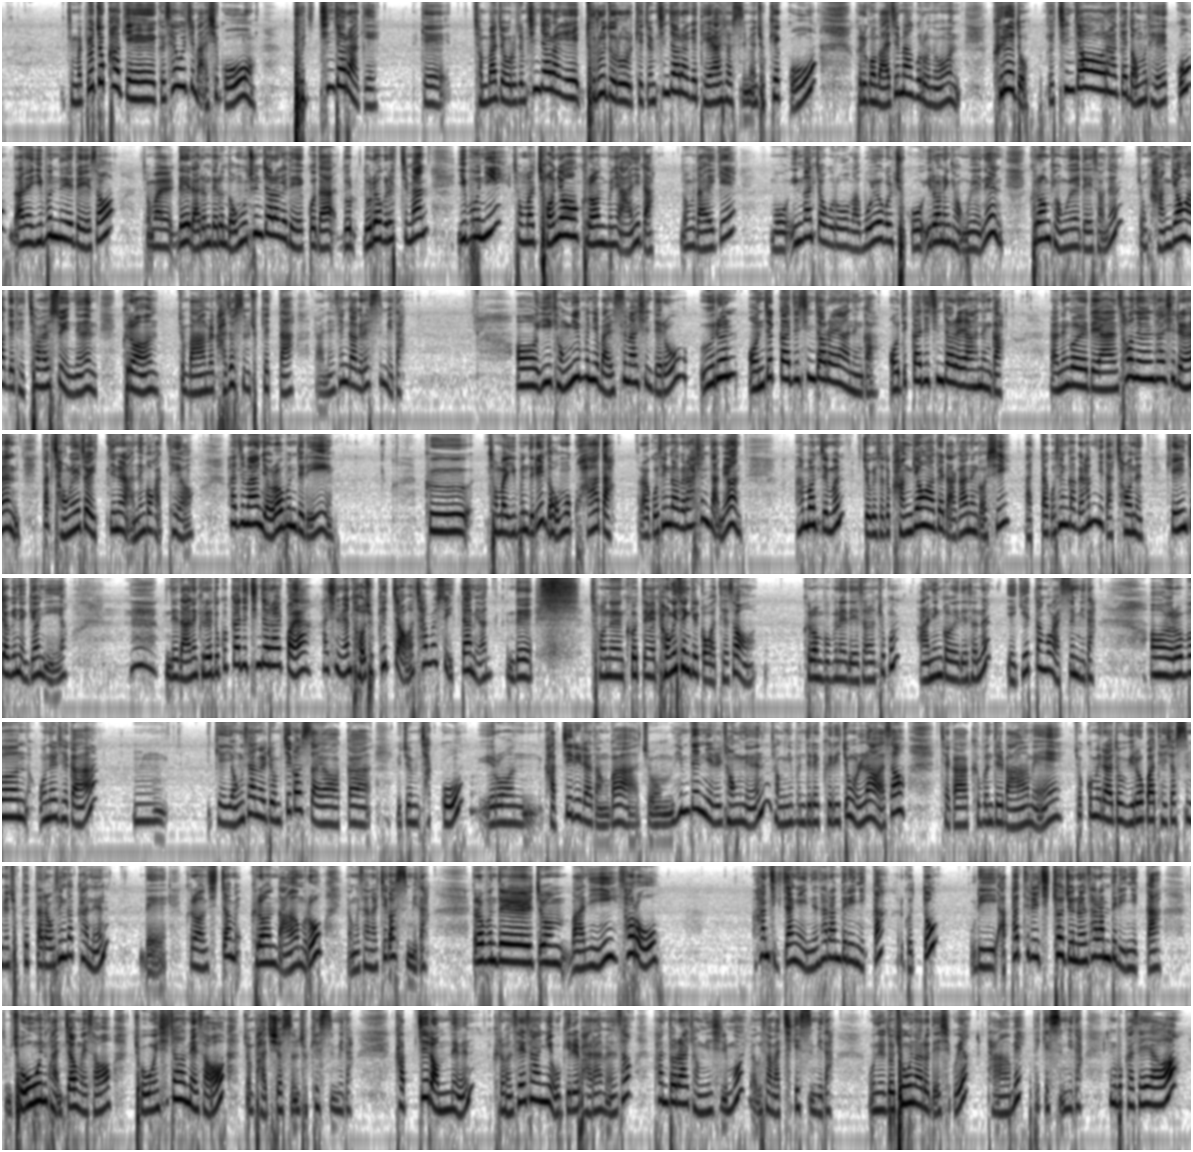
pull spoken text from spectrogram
정말 뾰족하게 그 세우지 마시고 부, 친절하게 이렇게 전반적으로 좀 친절하게 두루두루 이렇게 좀 친절하게 대하셨으면 좋겠고 그리고 마지막으로는 그래도 이렇게 친절하게 너무 대했고 나는 이분에 대해서 정말 내 나름대로 너무 친절하게 대했고 나 노, 노력을 했지만 이분이 정말 전혀 그런 분이 아니다. 너무 나에게 뭐 인간적으로 막 모욕을 주고 이러는 경우에는 그런 경우에 대해서는 좀 강경하게 대처할 수 있는 그런 좀 마음을 가졌으면 좋겠다라는 생각을 했습니다. 어, 이 격리분이 말씀하신 대로 을은 언제까지 친절해야 하는가, 어디까지 친절해야 하는가, 라는 거에 대한 선은 사실은 딱 정해져 있지는 않은 것 같아요. 하지만 여러분들이 그 정말 이분들이 너무 과하다라고 생각을 하신다면 한 번쯤은 이쪽에서도 강경하게 나가는 것이 맞다고 생각을 합니다. 저는 개인적인 의견이에요. 근데 나는 그래도 끝까지 친절할 거야 하시면 더 좋겠죠. 참을 수 있다면. 근데 저는 그것 때문에 병이 생길 것 같아서 그런 부분에 대해서는 조금 아닌 거에 대해서는 얘기했던 것 같습니다. 어, 여러분 오늘 제가 음, 이렇게 영상을 좀 찍었어요. 아까 요즘 작고 이런 갑질이라던가 좀 힘든 일을 겪는 격리분들의 글이 좀 올라와서 제가 그분들 마음에 조금이라도 위로가 되셨으면 좋겠다라고 생각하는 네 그런 시점 그런 마음으로 영상을 찍었습니다. 여러분들 좀 많이 서로 한 직장에 있는 사람들이니까 그리고 또 우리 아파트를 지켜주는 사람들이니까 좀 좋은 관점에서 좋은 시선에서 좀 봐주셨으면 좋겠습니다. 갑질 없는 그런 세상이 오기를 바라면서 판도라 격리 실무 여기서 마치겠습니다. 오늘도 좋은 하루 되시고요. 다음에 뵙겠습니다. 행복하세요.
